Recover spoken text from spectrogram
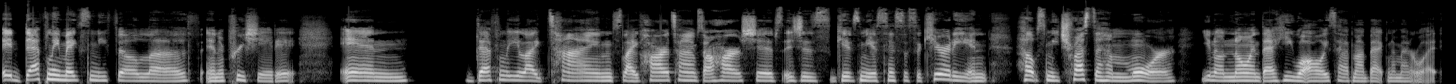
It definitely makes me feel love and appreciate it. And definitely like times, like hard times or hardships, it just gives me a sense of security and helps me trust in him more, you know, knowing that he will always have my back no matter what.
